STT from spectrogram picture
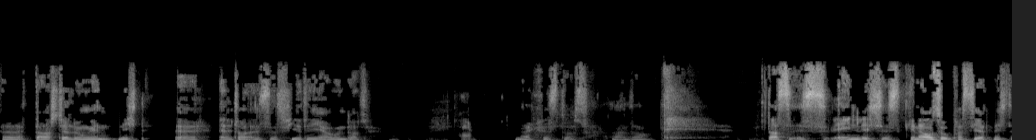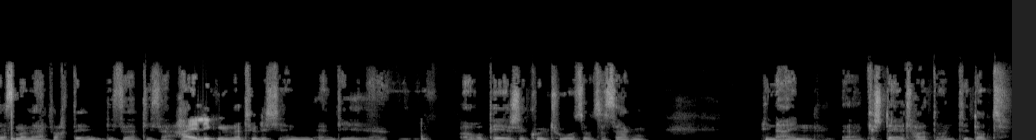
äh, Darstellungen nicht äh, älter als das vierte Jahrhundert okay. nach Christus. Also das ist ähnlich, ist genauso passiert, nicht, dass man einfach den, diese, diese Heiligen natürlich in, in die äh, europäische Kultur sozusagen hineingestellt äh, hat und die dort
